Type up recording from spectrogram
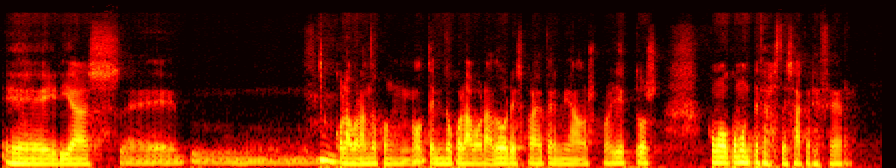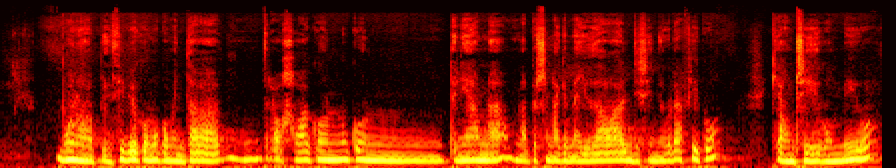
eh, irías eh, mm. colaborando con, ¿no? teniendo colaboradores para determinados proyectos. ¿Cómo, ¿Cómo empezaste a crecer? Bueno, al principio, como comentaba, trabajaba con, con tenía una, persona que me ayudaba al diseño gráfico, que aún sigue conmigo,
